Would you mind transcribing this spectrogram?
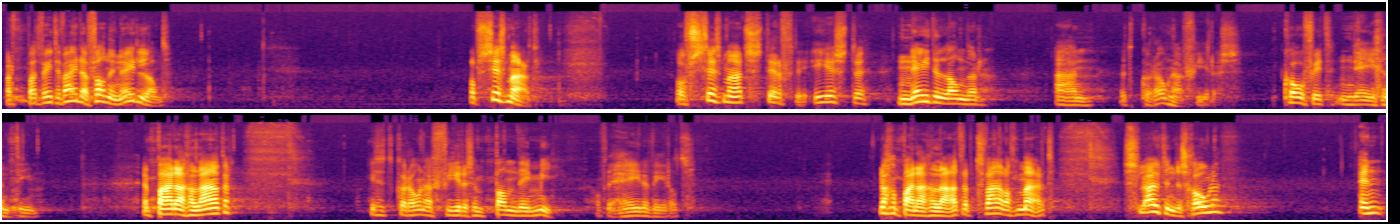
Wat, wat weten wij daarvan in Nederland? Op 6 maart. Op 6 maart sterft de eerste Nederlander aan het coronavirus. COVID-19. Een paar dagen later is het coronavirus een pandemie over de hele wereld. Nog een paar dagen later, op 12 maart, sluiten de scholen en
